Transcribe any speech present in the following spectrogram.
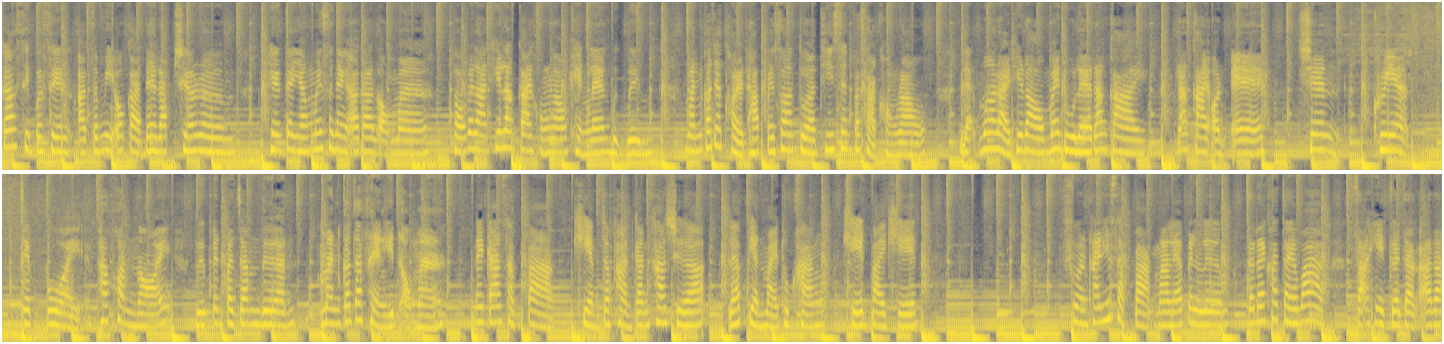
80-90%อาจจะมีโอกาสได้รับเชื้อเริม เพียงแต่ยังไม่แสดงอาการออกมา เพราะเวลาที่ร่างกายของเราแข็งแรงบึกบึน มันก็จะถอยทับไปซ่อนตัวที่เส้นประสาทของเรา และเมื่อไหร่ที่เราไม่ดูแลร่างกาย ร่างกายอ่อนแอ เช่น เครียด เจ็บป่วย พักผ่อนน้อย หรือเป็นประจำเดือน มันก็จะแผลงฤทธิ์ออกมา ในการสักปาก เข็มจะผ่านการฆ่าเชื้อ และเปลี่ยนใหม่ทุกครั้ง เคส by เคส ส่วนใครที่สักปากมาแล้วเป็นเริม จะได้เข้าใจว่าสาเหตุเกิดจากอะไร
